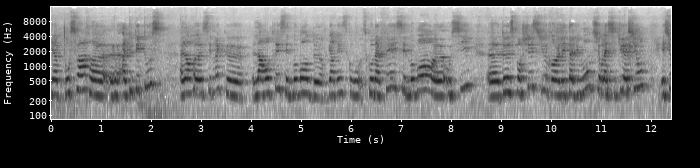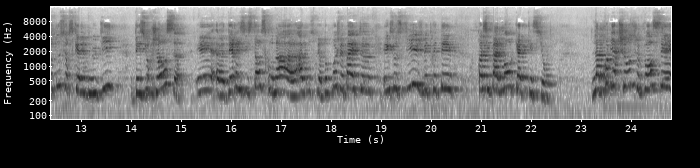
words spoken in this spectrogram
Bien, bonsoir euh, euh, à toutes et tous. Alors euh, c'est vrai que la rentrée c'est le moment de regarder ce qu'on a fait, c'est le moment aussi de se pencher sur l'état du monde, sur la situation et surtout sur ce qu'elle nous dit des urgences et des résistances qu'on a à construire. Donc moi je ne vais pas être exhaustive, je vais traiter principalement quatre questions. La première chose, je pense, c'est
